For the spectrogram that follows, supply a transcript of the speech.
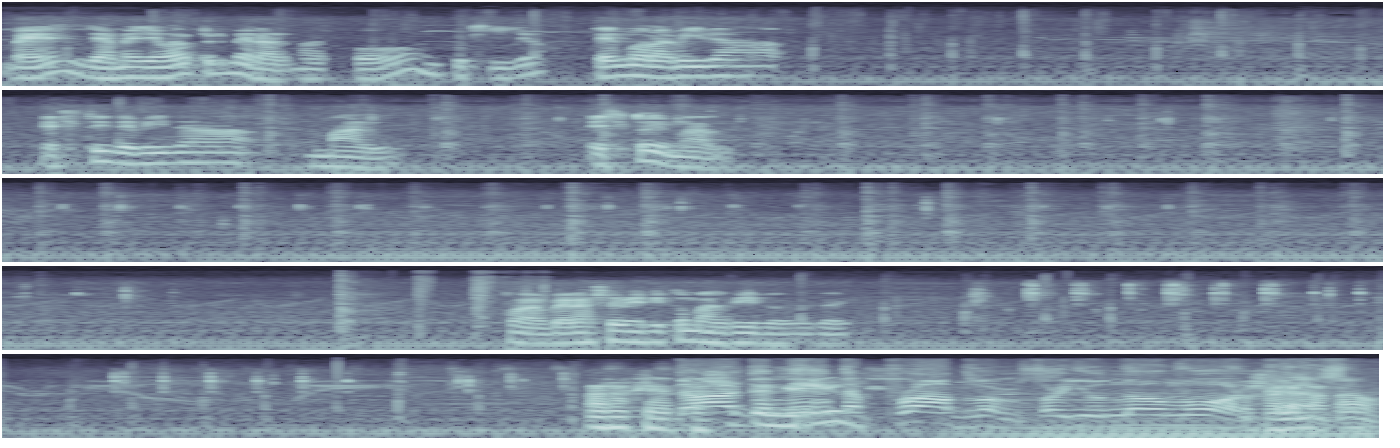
¿Ves? Ya me lleva el primer arma. Oh, un cuchillo. Tengo la vida... Estoy de vida mal. Estoy mal. Bueno, verás el minito más vivo desde ahí. Ahora que acaso Darden tendréis... ain't a problem for you no more, Os haré cousin. matado.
